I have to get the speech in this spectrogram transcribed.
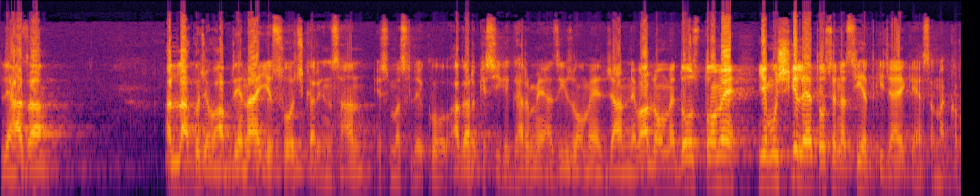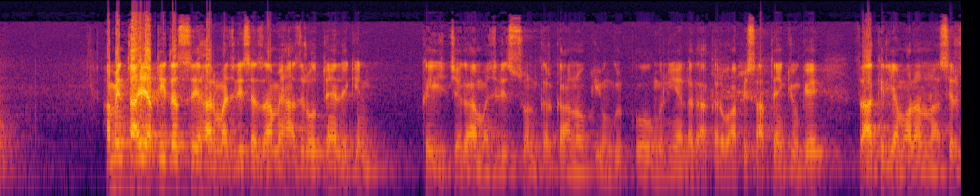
لہٰذا اللہ کو جواب دینا ہے، یہ سوچ کر انسان اس مسئلے کو، اگر کسی کے گھر میں، عزیزوں میں، جاننے والوں میں، دوستوں میں یہ مشکل ہے تو اسے نصیحت کی جائے کہ ایسا نہ کرو۔ ہم انتہائی عقیدت سے ہر مجلس اعضاء میں حاضر ہوتے ہیں، لیکن کئی جگہ مجلس سن کر کانوں کی کو انگلیاں لگا کر واپس آتے ہیں، کیونکہ ذاکر یا مولانا صرف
